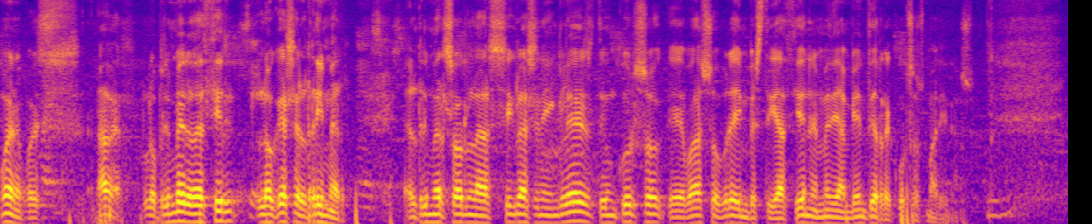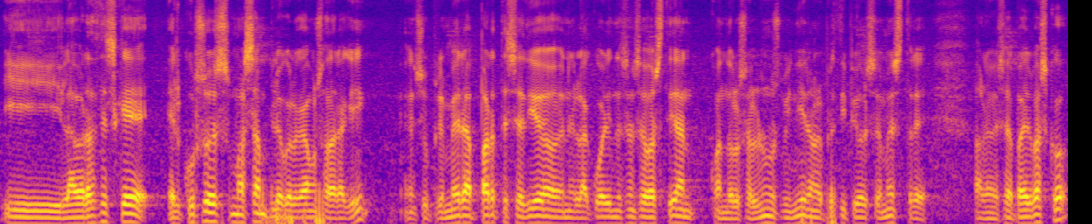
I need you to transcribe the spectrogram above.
Bueno, pues a ver, lo primero decir lo que es el RIMER. El RIMER son las siglas en inglés de un curso que va sobre investigación en medio ambiente y recursos marinos. Y la verdad es que el curso es más amplio que lo que vamos a dar aquí. En su primera parte se dio en el Acuario de San Sebastián cuando los alumnos vinieron al principio del semestre a la Universidad del País Vasco.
